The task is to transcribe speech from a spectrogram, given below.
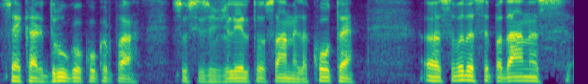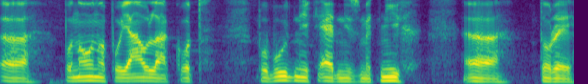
vse kar drugo, kot pa so si zaželeli to same lakote. Uh, seveda se pa danes uh, ponovno pojavlja kot pobudnik, eden izmed njih, uh, torej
